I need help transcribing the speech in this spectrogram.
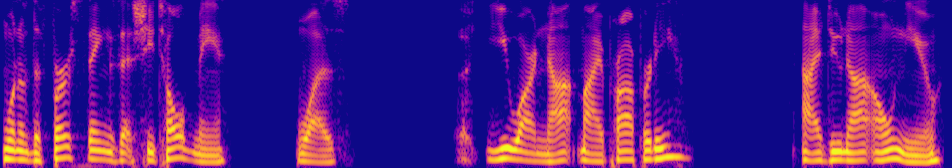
One of the first things that she told me was, uh, You are not my property. I do not own you.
